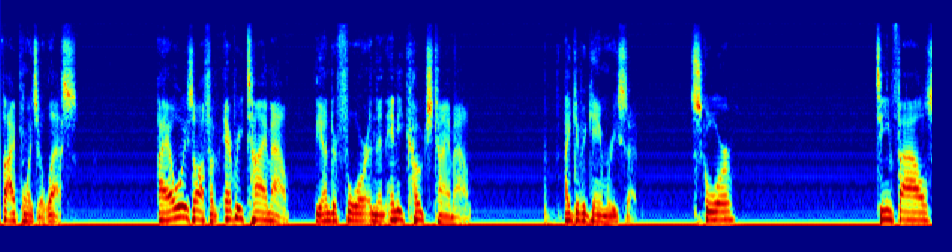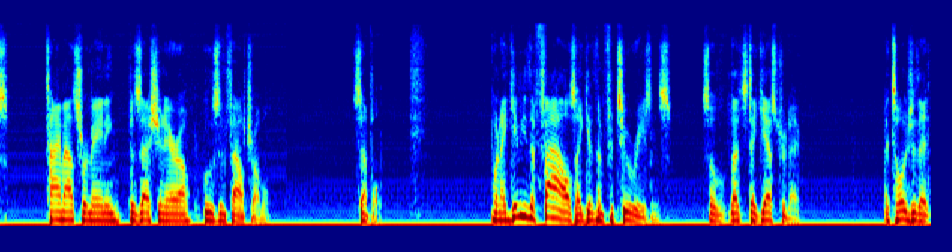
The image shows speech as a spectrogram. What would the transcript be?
five points or less. I always off of every timeout, the under four, and then any coach timeout, I give a game reset. Score, team fouls, timeouts remaining, possession arrow, who's in foul trouble. Simple. When I give you the fouls, I give them for two reasons. So let's take yesterday. I told you that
